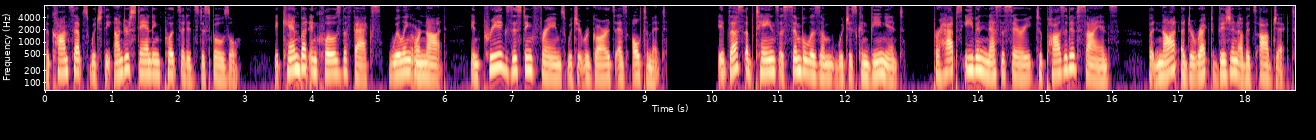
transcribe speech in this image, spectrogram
the concepts which the understanding puts at its disposal. It can but enclose the facts, willing or not, in pre existing frames which it regards as ultimate. It thus obtains a symbolism which is convenient, perhaps even necessary to positive science, but not a direct vision of its object.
